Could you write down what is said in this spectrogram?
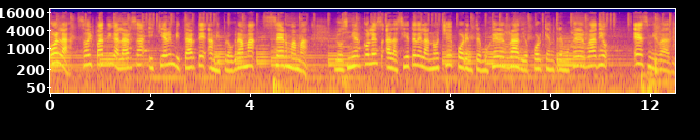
Hola, soy Patti Galarza y quiero invitarte a mi programa Ser Mamá. Los miércoles a las 7 de la noche por Entre Mujeres Radio, porque Entre Mujeres Radio es mi radio.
